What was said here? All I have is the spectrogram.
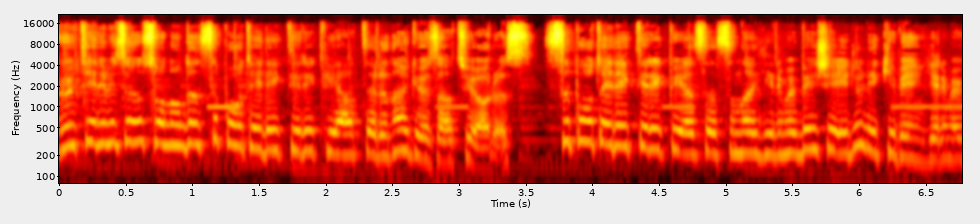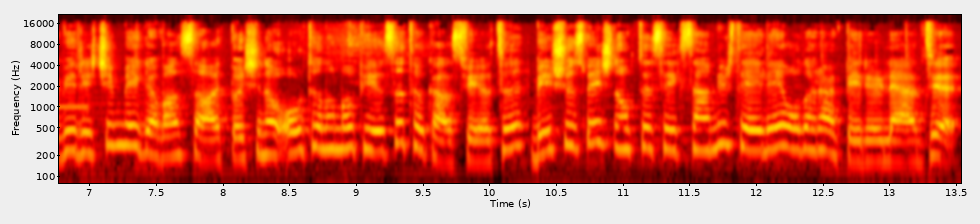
Bültenimizin sonunda spot elektrik fiyatlarına göz atıyoruz. Spot elektrik piyasasında 25 Eylül 2021 için megawatt saat başına ortalama piyasa takas fiyatı 505.81 TL olarak belirlendi.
